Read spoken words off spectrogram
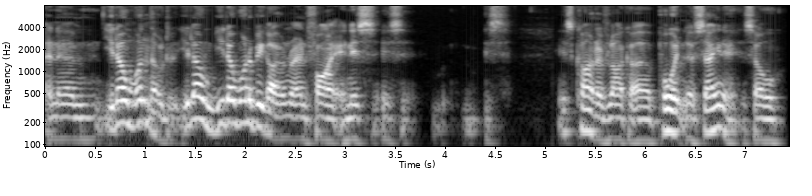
and um, you don't want no, you don't you don't want to be going around fighting. It's it's it's it's kind of like a pointless, ain't it? So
